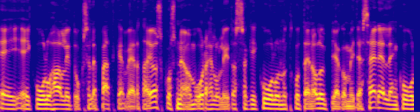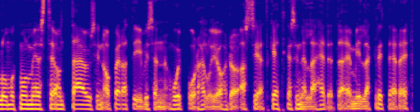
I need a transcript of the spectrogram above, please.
ei, ei kuulu hallitukselle pätkän verta. Joskus ne on urheiluliitossakin kuulunut, kuten olympiakomiteassa edelleen kuuluu, mutta mun mielestä se on täysin operatiivisen huippuurheilujohdon asia, että ketkä sinne lähetetään ja millä kriteereillä.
